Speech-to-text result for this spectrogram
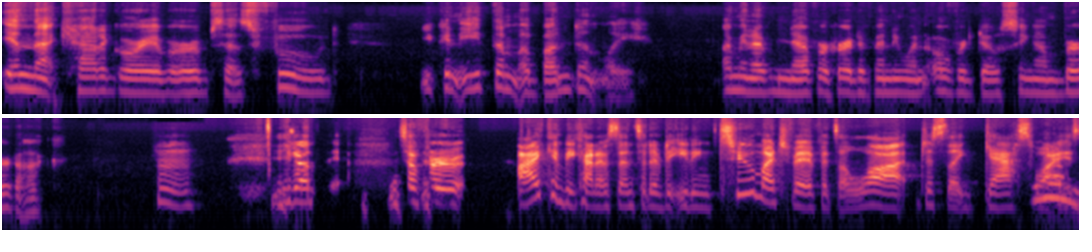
in that category of herbs as food, you can eat them abundantly. I mean, I've never heard of anyone overdosing on burdock. Hmm. You know, so for I can be kind of sensitive to eating too much of it if it's a lot, just like gas wise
